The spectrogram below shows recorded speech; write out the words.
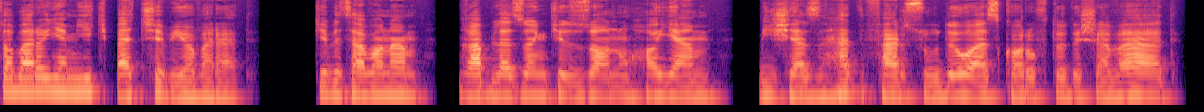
تا برایم یک بچه بیاورد که بتوانم قبل از آنکه زانوهایم بیش از حد فرسوده و از کار افتاده شود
